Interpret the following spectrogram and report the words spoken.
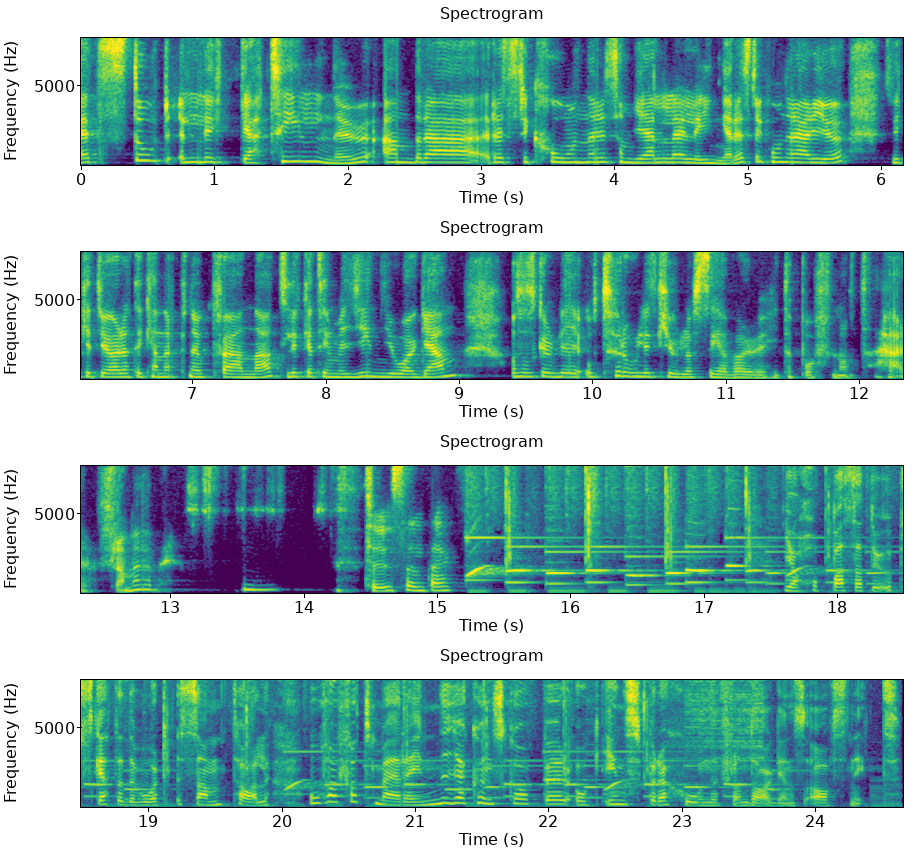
Ett stort lycka till nu. Andra restriktioner som gäller, eller inga restriktioner är det ju, vilket gör att det kan öppna upp för annat. Lycka till med yin-yogan. Och så ska det bli otroligt kul att se vad du hittar på för något här framöver. Mm. Tusen tack. Jag hoppas att du uppskattade vårt samtal och har fått med dig nya kunskaper och inspiration från dagens avsnitt.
